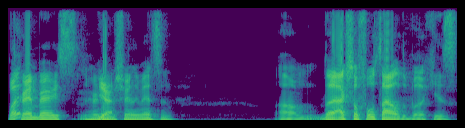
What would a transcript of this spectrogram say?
What? Cranberries. Her Yeah. name is Shirley Manson. Um, the actual full title of the book is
